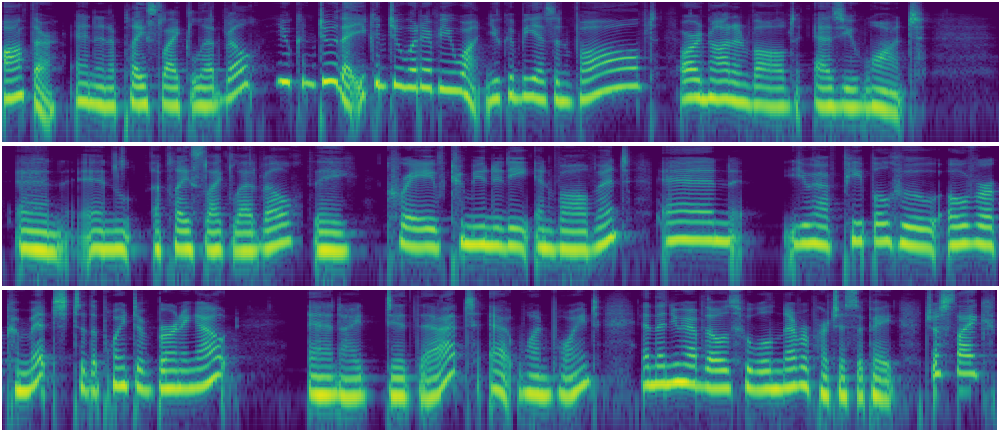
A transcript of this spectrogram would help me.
author. And in a place like Leadville, you can do that. You can do whatever you want. You can be as involved or not involved as you want. And in a place like Leadville, they crave community involvement and you have people who overcommit to the point of burning out and I did that at one point. And then you have those who will never participate, just like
